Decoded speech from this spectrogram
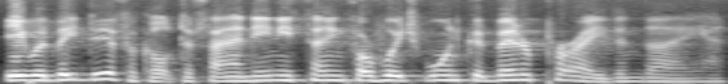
It would be difficult to find anything for which one could better pray than that.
